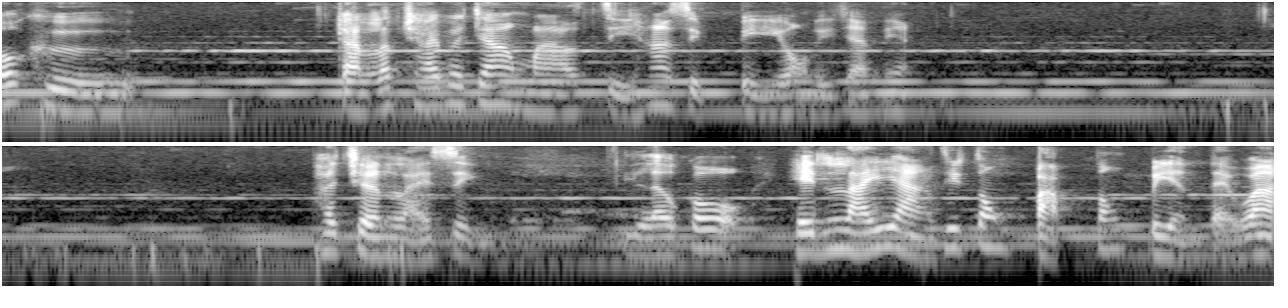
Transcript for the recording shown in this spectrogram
ก็คือการรับใช้พระเจ้ามาสี่ห้าสิบปีของดิฉันเนี่ยเผชิญหลายสิ่ง แล้วก็เห็นหลายอย่างที่ต้องปรับต้องเปลี่ยนแต่ว่า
